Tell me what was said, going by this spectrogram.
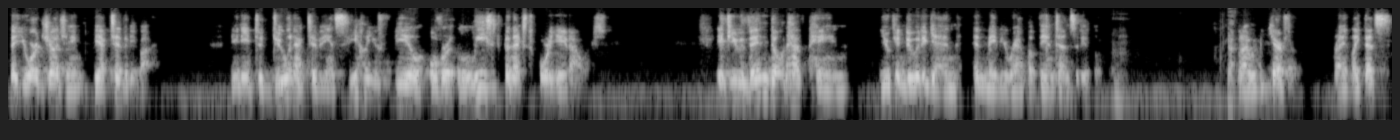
that you are judging the activity by. You need to do an activity and see how you feel over at least the next 48 hours. If you then don't have pain, you can do it again and maybe ramp up the intensity a little bit. Hmm. Yeah. But I would be careful, right? Like that's,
